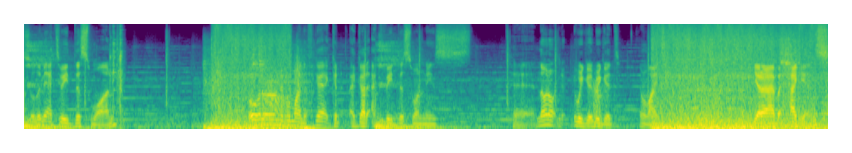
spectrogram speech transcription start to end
So let me activate this one. Oh, no, no, never mind. I I, could, I gotta activate this one instead. No, no, we're good, we're good. Never mind. Get out of Haggins.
